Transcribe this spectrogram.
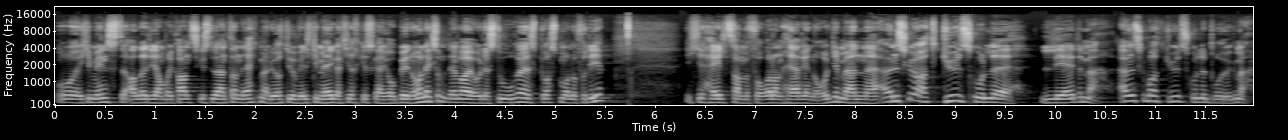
Og ikke minst alle de amerikanske studentene gikk med, lurte jo hvilken megakirke skal jeg jobbe i nå. liksom. Det var jo det store spørsmålet for de. Ikke helt samme forholdene her i Norge, men eh, jeg ønsker jo at Gud skulle lede meg. Jeg ønsker bare at Gud skulle bruke meg.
